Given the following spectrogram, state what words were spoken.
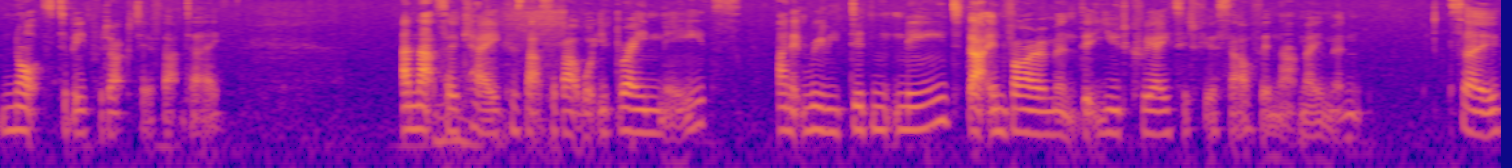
not to be productive that day. And that's okay because that's about what your brain needs. And it really didn't need that environment that you'd created for yourself in that moment. So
